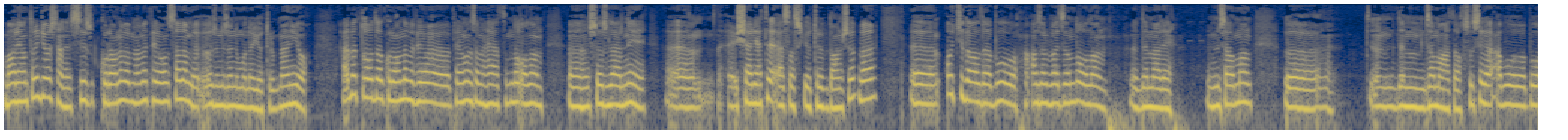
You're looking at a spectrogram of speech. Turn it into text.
variantını görsəniz, siz Quranı və Məhəmməd Peyğəmbər sallam özünüzə nümunə götürün, məni yox. Əlbəttə o da Quranda və Peyğəmbər həyatında olan ə, e, sözlərini ə, e, şəriəti əsas götürüb danışıb və ə, e, o ki qaldı bu Azərbaycanda olan ə, deməli müsəlman ə, cəmaata, xüsusilə Əbu bu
